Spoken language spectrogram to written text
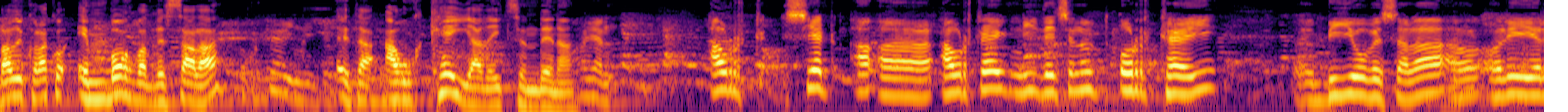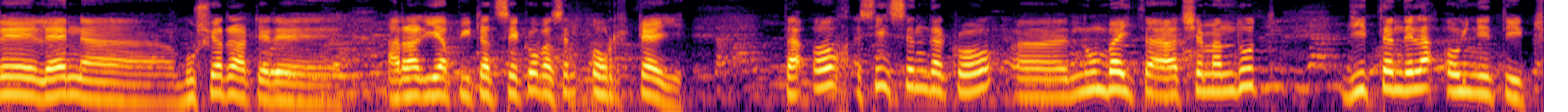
baduko lako enbor bat bezala, eta aurkeia deitzen dena. Aurt, ziet, aurtei, ni deitzen dut e, bio bezala, hori ere lehen uh, buxerrat ere araria pitatzeko bazen ortei. Eta hor, zeitzen dako, uh, nunbait atseman dut, diten dela oinetik.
